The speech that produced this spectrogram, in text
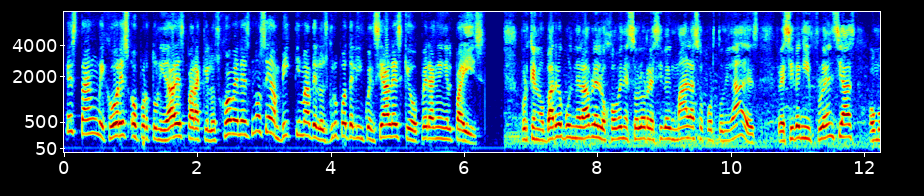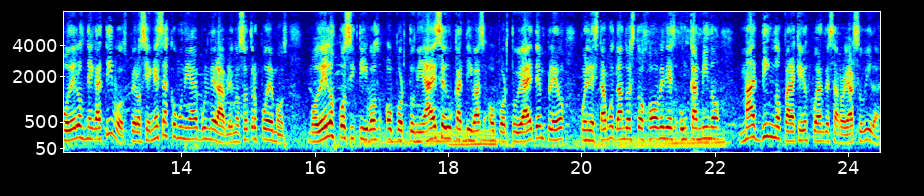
están mejores oportunidades para que los jóvenes no sean víctimas de los grupos delincuenciales que operan en el país. Porque en los barrios vulnerables los jóvenes solo reciben malas oportunidades, reciben influencias o modelos negativos, pero si en esas comunidades vulnerables nosotros podemos modelos positivos, oportunidades educativas, oportunidades de empleo, pues le estamos dando a estos jóvenes un camino más digno para que ellos puedan desarrollar su vida.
